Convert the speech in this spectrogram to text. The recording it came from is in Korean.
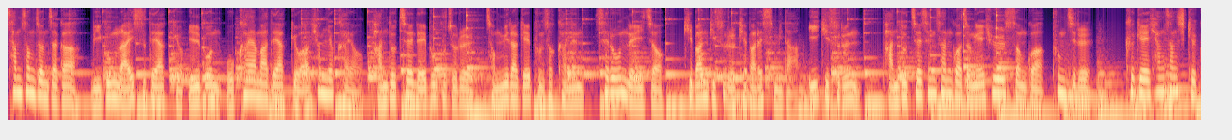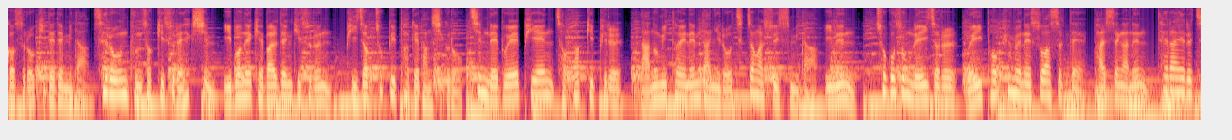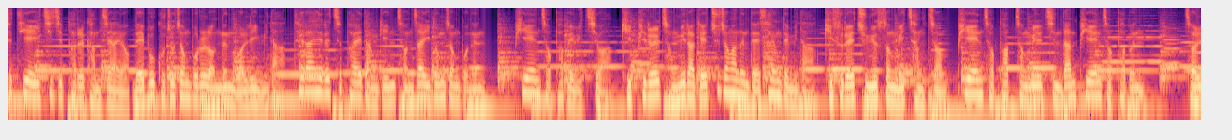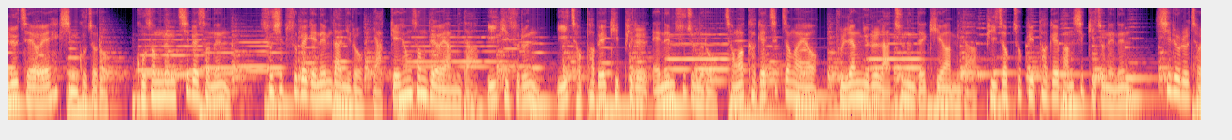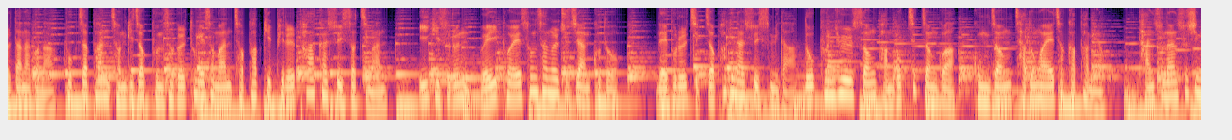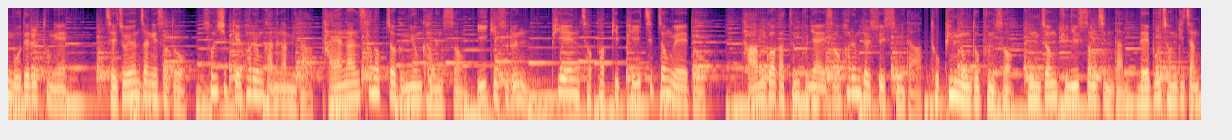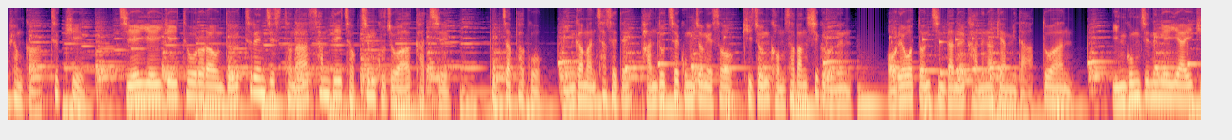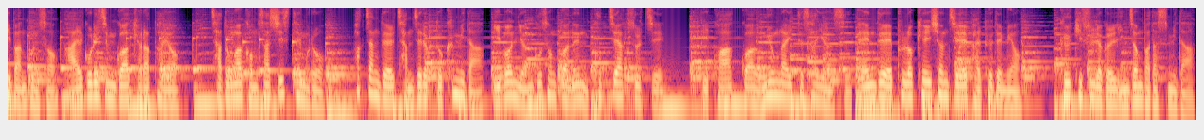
삼성전자가 미국 라이스 대학교, 일본 오카야마 대학교와 협력하여 반도체 내부 구조를 정밀하게 분석하는 새로운 레이저 기반 기술을 개발했습니다. 이 기술은 반도체 생산 과정의 효율성과 품질을 크게 향상시킬 것으로 기대됩니다. 새로운 분석 기술의 핵심, 이번에 개발된 기술은 비접촉 비파괴 방식으로 칩 내부의 PN 접합 깊이를 나노미터 nm 단위로 측정할 수 있습니다. 이는 초고속 레이저를 웨이퍼 표면에 쏘았을 때 발생하는 테라헤르츠 THG파를 감지하여 내부 구조 정보를 얻는 원리입니다. 테라헤르츠파에 담긴 전자 이동 정보는 PN 접합의 위치와 깊이를 정밀하게 추정하는 데 사용됩니다. 기술의 중요성 및 장점 PN 접합 정밀 진단 PN 접합은 전류 제어의 핵심 구조로 고성능 칩에서는 수십 수백 nm 단위로 얕게 형성되어야 합니다. 이 기술은 이 접합의 깊이를 nm 수준으로 정확하게 측정하여 불량률을 낮추는 데 기여합니다. 비접촉 비 파괴 방식 기존에는 시료를 절단하거나 복잡한 전기적 분석을 통해서만 접합 깊이를 파악할 수 있었지만 이 기술은 웨이퍼에 손상을 주지 않고도 내부를 직접 확인할 수 있습니다. 높은 효율성 반복 측정과 공정 자동화에 적합하며 단순한 수식 모델을 통해 제조 현장에서도 손쉽게 활용 가능합니다. 다양한 산업적 응용 가능성. 이 기술은 PN 접합 깊이 측정 외에도 다음과 같은 분야에서 활용될 수 있습니다. 도핑 농도 분석, 공정 균일성 진단, 내부 전기장 평가, 특히 GAA 게이트 오러라운드 트랜지스터나 3D 적층 구조와 같이 복잡하고 민감한 차세대 반도체 공정에서 기존 검사 방식으로는 어려웠던 진단을 가능하게 합니다. 또한 인공지능 AI 기반 분석 알고리즘과 결합하여 자동화 검사 시스템으로 확장될 잠재력도 큽니다. 이번 연구 성과는 국제학술지 빛과학과 응용 라이트 사이언스 앤드 애플러케이션즈에 발표되며 그 기술력을 인정받았습니다.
